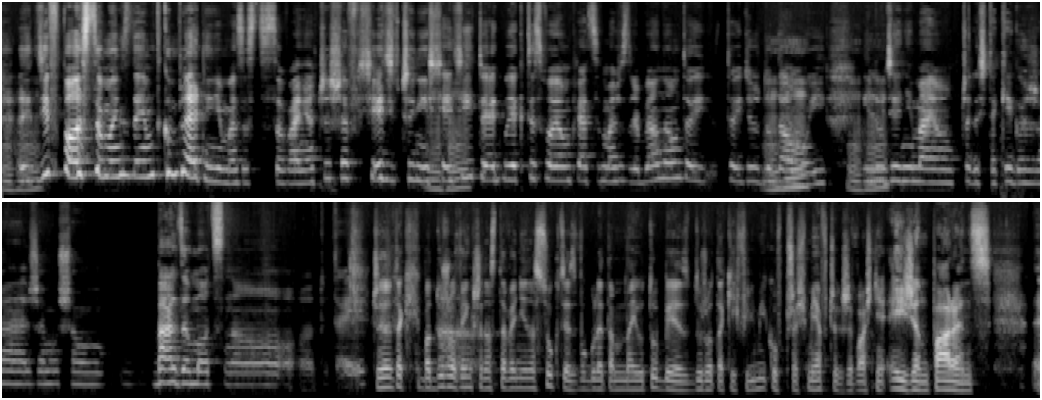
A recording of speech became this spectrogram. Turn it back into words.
Mhm. Gdzie w Polsce moim zdaniem kompletnie nie ma zastosowania. Czy szef siedzi, czy nie mhm. siedzi, to jakby jak ty swoją pracę masz zrobioną, to, to idziesz do mhm. domu i, i ludzie nie mają czegoś takiego, że, że muszą bardzo mocno tutaj. Czyli takie chyba dużo większe nastawienie na sukces. W ogóle tam na YouTubie jest dużo takich filmików prześmiewczych, że właśnie Asian parents yy,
